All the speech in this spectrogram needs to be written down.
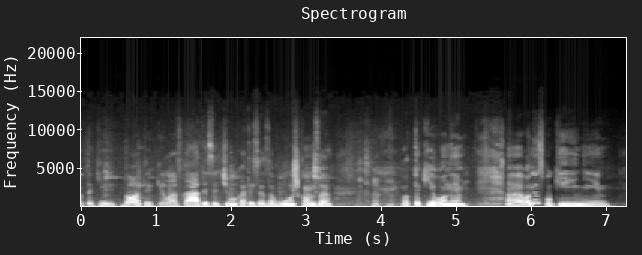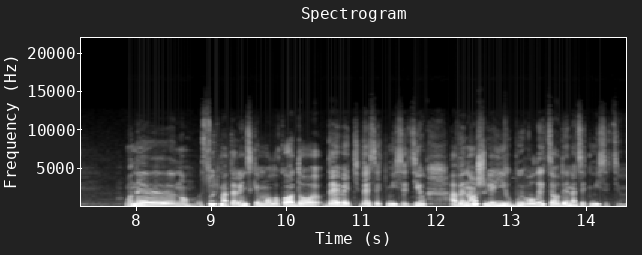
отакі дотики, ласкатися, чухатися за вушком. За... От такі вони. Е, Вони спокійні. Вони ну, суть материнське молоко до 9-10 місяців, а виношує їх буйволиця 11 місяців.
